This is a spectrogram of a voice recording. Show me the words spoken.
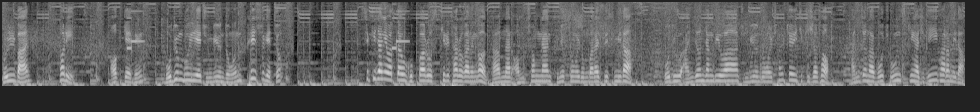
골반, 허리, 어깨 등 모든 부위의 준비 운동은 필수겠죠? 스키장에 왔다고 곧바로 스키를 타러 가는 건 다음날 엄청난 근육통을 동반할 수 있습니다. 모두 안전 장비와 준비 운동을 철저히 지키셔서 안전하고 좋은 스킹 하시기 바랍니다.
